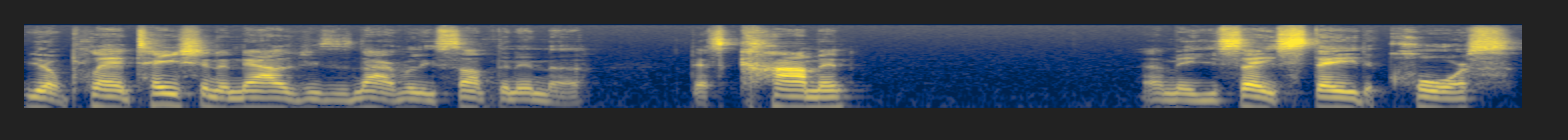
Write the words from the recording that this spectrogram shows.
you know, plantation analogies is not really something in the that's common. I mean, you say stay the course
